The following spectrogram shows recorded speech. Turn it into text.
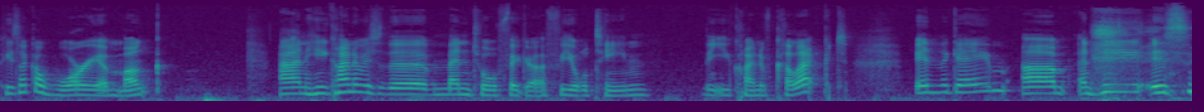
he's like a warrior monk and he kind of is the mentor figure for your team that you kind of collect in the game. Um, and he is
